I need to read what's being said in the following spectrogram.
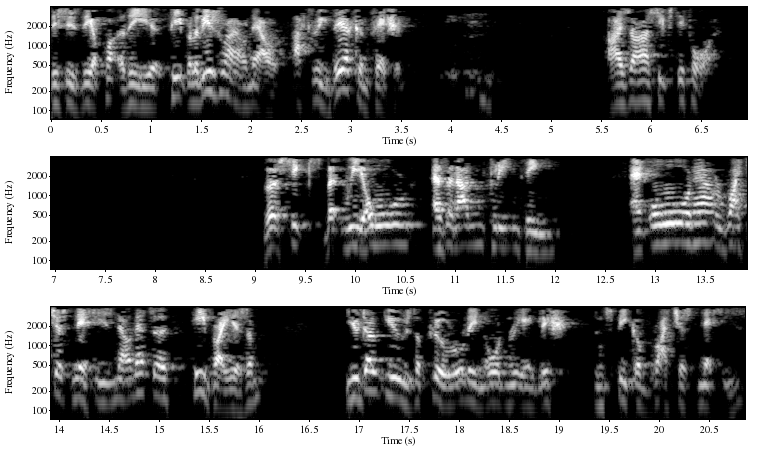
This is the, the people of Israel now uttering their confession. Isaiah 64. Verse 6, but we all as an unclean thing, and all our righteousnesses. Now that's a Hebraism. You don't use the plural in ordinary English and speak of righteousnesses.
